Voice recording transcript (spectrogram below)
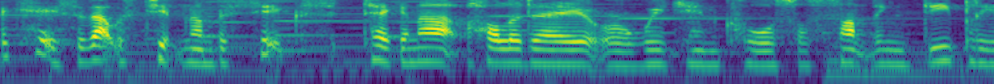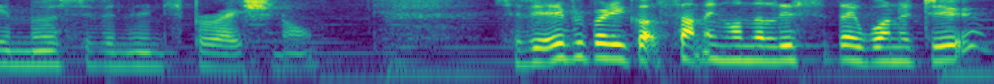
Okay, so that was tip number six take an art holiday or a weekend course or something deeply immersive and inspirational. So, have everybody got something on the list that they want to do?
